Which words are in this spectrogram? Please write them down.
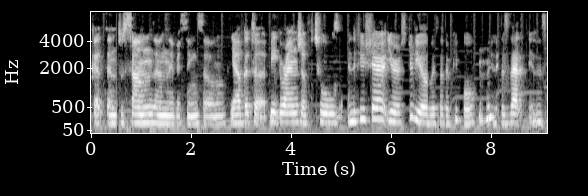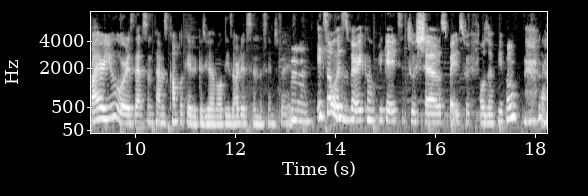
cut and to sand and everything. So yeah, I've got a big range of tools. And if you share your studio with other people, Mhm. does that inspire you or is that sometimes complicated because you have all these artists in the same space? Mm. It's always very complicated to share space with other people. Yeah.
